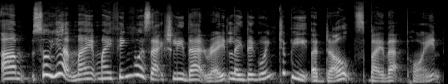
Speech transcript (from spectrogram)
Um, so yeah, my, my thing was actually that, right? Like they're going to be adults by that point.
